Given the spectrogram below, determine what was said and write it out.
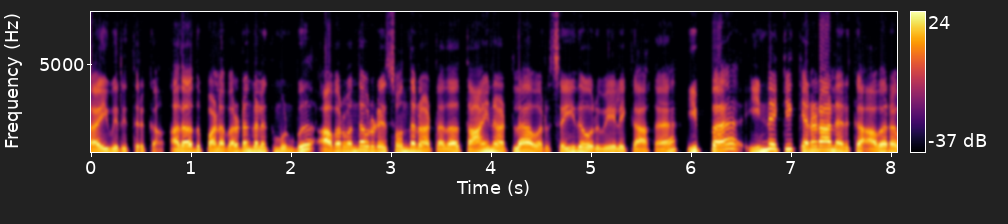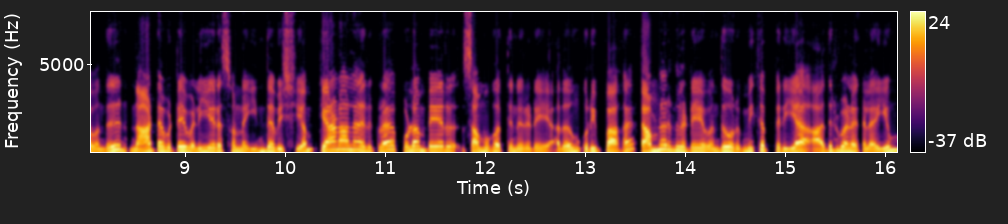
கைவிரித்திருக்கான் அதாவது பல வருடங்களுக்கு முன்பு அவர் வந்து அவருடைய சொந்த நாட்டில் அதாவது தாய் நாட்டில் அவர் செய்த ஒரு வேலைக்காக இப்ப இன்னைக்கு கனடால இருக்க அவரை வந்து நாட்டை விட்டே வெளியேற சொன்ன இந்த விஷயம் கனடால இருக்கிற புலம்பெயர் சமூகத்தினரிடையே அதுவும் குறிப்பாக தமிழர்களிடையே வந்து ஒரு மிகப்பெரிய அதிர்வலைகளையும்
